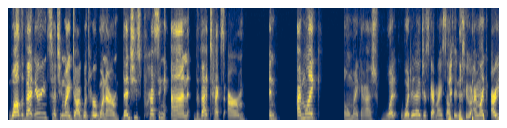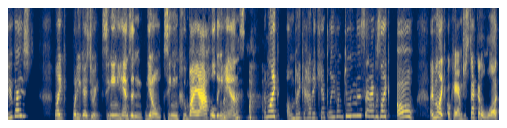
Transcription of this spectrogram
while the veterinarian's touching my dog with her one arm, then she's pressing on the vet tech's arm, and I'm like, oh my gosh, what what did I just get myself into? I'm like, are you guys like, what are you guys doing? Singing hands and, you know, singing kumbaya, holding hands. I'm like, oh my God, I can't believe I'm doing this. And I was like, oh, I'm like, okay, I'm just not going to look.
